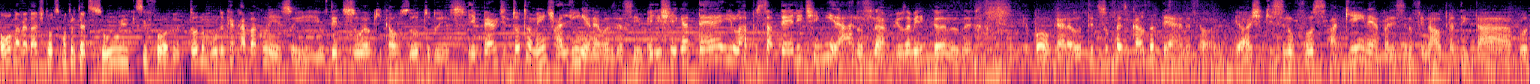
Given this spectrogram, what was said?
Ou na verdade todos contra o Tetsu e que se foda. Todo mundo quer acabar com isso e o Tetsu é o que causou tudo isso. Ele perde totalmente a linha, né? Vamos dizer assim. Ele chega até ir lá pro satélite e mirar nos navios americanos, né? Bom, cara, o Tetsu faz o caos da Terra nessa hora. Eu acho que se não fosse a Ken, né, aparecer no final pra tentar bot-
